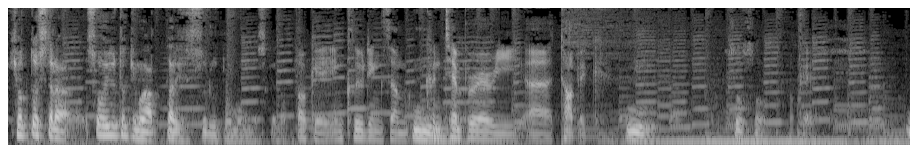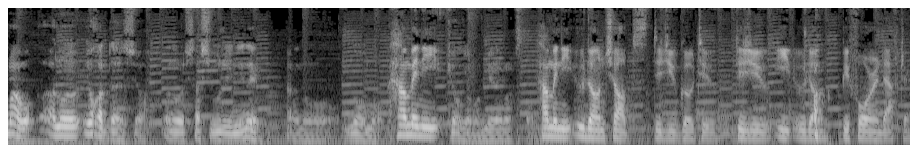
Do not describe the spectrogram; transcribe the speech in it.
ひょっとしたらそういう時もあったりすると思うんですけど、Okay, including some Mm. contemporary uh, topic. うん。そうそう。Okay. まあ、あの、良かったですよ。あの、久しぶりにね、あの、脳も、How many 狂言も見れました、how many udon shops did you go to? Did you eat udon before and after?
